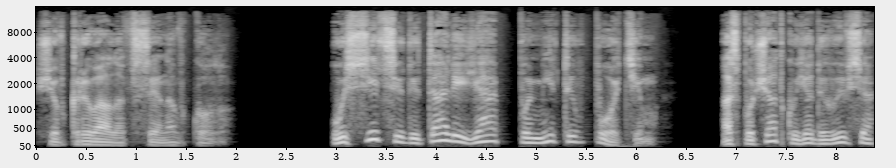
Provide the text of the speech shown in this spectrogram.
що вкривала все навколо. Усі ці деталі я помітив потім, а спочатку я дивився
